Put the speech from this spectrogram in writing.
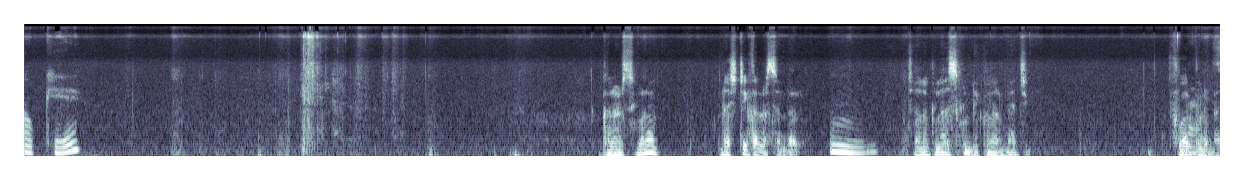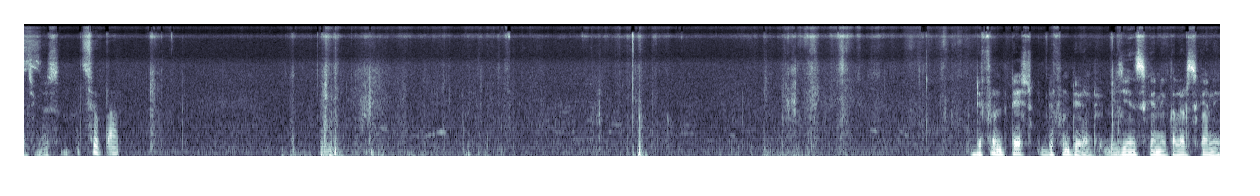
ఓకే. కలర్స్ కూడా డస్టీ కలర్స్ అంటారు. చాలా క్లాసిక్ ఉంటాయి colour matching. Four colour. Matching వస్తుంది సూపర్ డిఫరెంట్ టేస్ట్ డిఫరెంట్ ఉంటాయి డిజైన్స్ కానీ కలర్స్ కానీ.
